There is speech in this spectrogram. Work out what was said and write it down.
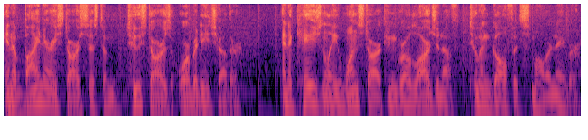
In a binary star system, two stars orbit each other, and occasionally one star can grow large enough to engulf its smaller neighbor.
